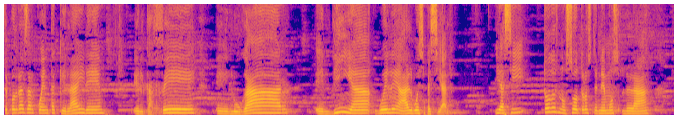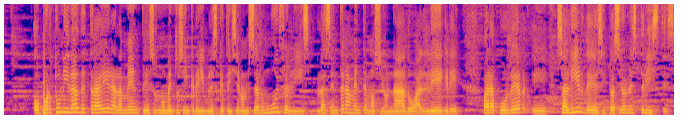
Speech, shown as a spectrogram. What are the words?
te podrás dar cuenta que el aire, el café, el lugar, el día huele a algo especial. Y así todos nosotros tenemos la oportunidad de traer a la mente esos momentos increíbles que te hicieron ser muy feliz, placenteramente emocionado, alegre, para poder eh, salir de situaciones tristes.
